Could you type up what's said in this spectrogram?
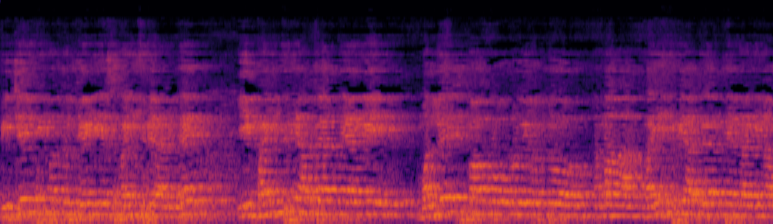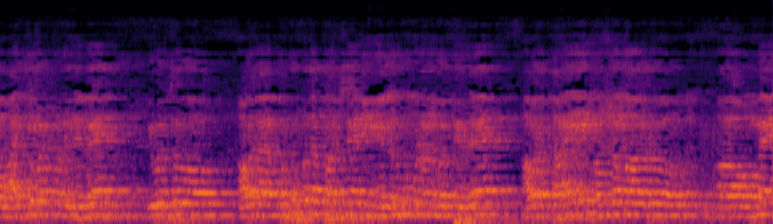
ಬಿಜೆಪಿ ಮತ್ತು ಜೆಡಿಎಸ್ ಮೈತ್ರಿ ಆಗಿದೆ. ಈ ಮೈತ್ರಿ ಅಭ್ಯರ್ಥಿಯಾಗಿ ಮಲ್ಲೇಶ್ ಬಾಬು ಅವರು ಇವತ್ತು ನಮ್ಮ ಮೈತ್ರಿ ಅಭ್ಯರ್ಥಿಯನ್ನಾಗಿ ನಾವು ಆಯ್ಕೆ ಮಾಡಿಕೊಂಡಿದ್ದೇವೆ. ಇವತ್ತು ಅವರ ಕುಟುಂಬದ ಪರಿಚಯ ನಿಮಗೆಲ್ಲರಿಗೂ ಕೂಡ ಗೊತ್ತಿದೆ. ಅವರ ತಾಯಿ ಮಂಗಮ್ಮ ಅವರು ಒಮ್ಮೆ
